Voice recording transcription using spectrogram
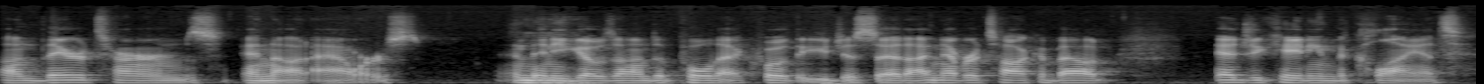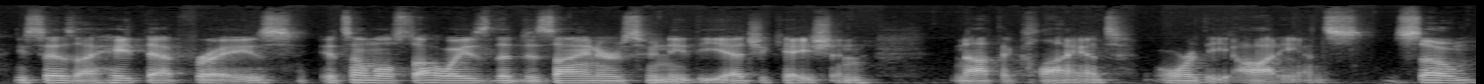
on their terms and not ours. And then he goes on to pull that quote that you just said I never talk about educating the client. He says, I hate that phrase. It's almost always the designers who need the education, not the client or the audience. So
